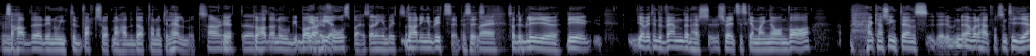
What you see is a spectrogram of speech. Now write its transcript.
vi, så hade det nog inte varit så att man hade döpt honom till Helmut. Hade han hetat Då hade han nog bara Emil. Forsberg så hade ingen brytt sig. Då hade ingen brytt sig, precis. Nej. Så det blir ju... Det är, jag vet inte vem den här sch- schweiziska magnan var. Han kanske inte ens... När var det här? 2010?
